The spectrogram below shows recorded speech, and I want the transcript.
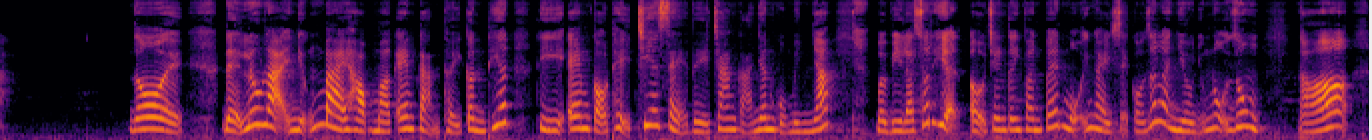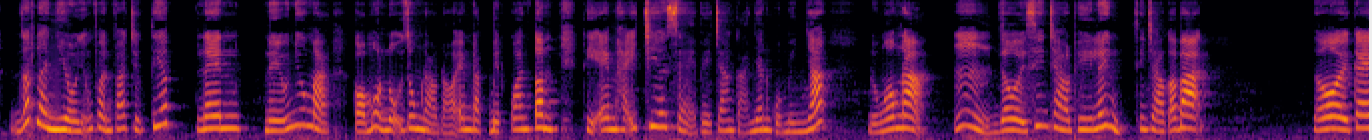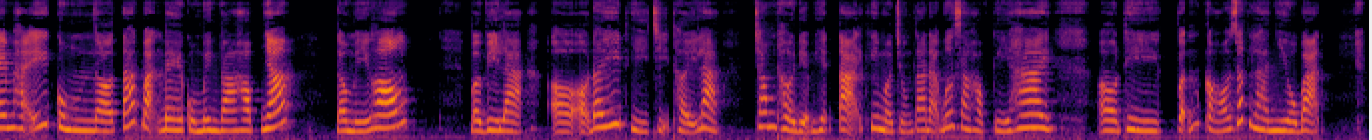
Rồi, để lưu lại những bài học mà em cảm thấy cần thiết thì em có thể chia sẻ về trang cá nhân của mình nhé. Bởi vì là xuất hiện ở trên kênh fanpage mỗi ngày sẽ có rất là nhiều những nội dung. Đó, rất là nhiều những phần phát trực tiếp. Nên nếu như mà có một nội dung nào đó em đặc biệt quan tâm thì em hãy chia sẻ về trang cá nhân của mình nhé. Đúng không nào? Ừ, rồi xin chào Thùy Linh, xin chào các bạn. Rồi các em hãy cùng ờ, tác bạn bè của mình vào học nhá Đồng ý không? Bởi vì là ở, ở đây thì chị thấy là trong thời điểm hiện tại khi mà chúng ta đã bước sang học kỳ 2 uh, ờ, thì vẫn có rất là nhiều bạn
